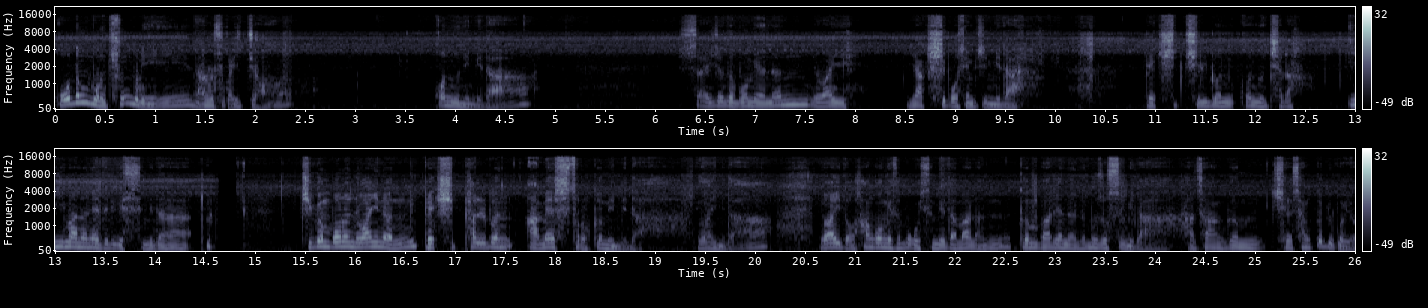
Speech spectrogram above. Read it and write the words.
5등분은 충분히 나눌 수가 있죠. 꽃눈입니다. 사이즈도 보면은 이 아이 약 15cm입니다. 117번 꽃눈치라 2만원에 드리겠습니다. 지금 보는 요 아이는 118번 아메스트로 금입니다. 요 아이입니다. 요 아이도 항공에서 보고 있습니다만은 금 발현은 너무 좋습니다. 하상금 최상급이고요.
